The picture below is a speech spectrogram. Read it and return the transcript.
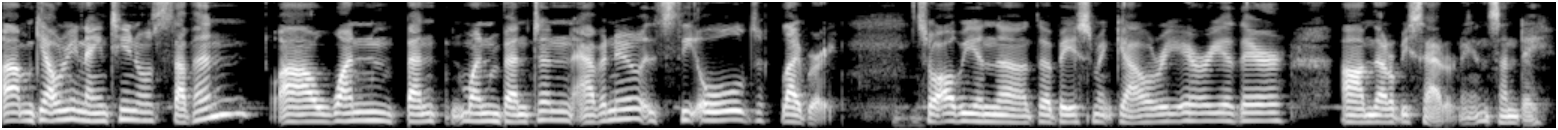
um, Gallery 1907, uh, one Bent- one Benton Avenue. It's the old library. So I'll be in the, the basement gallery area there. Um, that'll be Saturday and Sunday.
